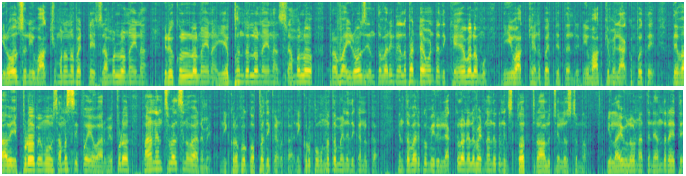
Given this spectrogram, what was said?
ఈరోజు నీ వాక్యమునను బట్టి శ్రమల్లోనైనా ఇరుకుల్లోనైనా ఇబ్బందుల్లోనైనా శ్రమలో ప్రభా ఈరోజు ఇంతవరకు నిలబడ్డామంటే అది కేవలము నీ వాక్యాన్ని బట్టి తండ్రి. నీ వాక్యమే లేకపోతే దేవా ఎప్పుడో మేము సమస్యపోయేవారం ఎప్పుడో మరణించవలసిన వారమే. నీ కృప గొప్పది కనుక నీ కృప ఉన్నతమైనది కనుక ఇంతవరకు మీరు లెక్కలో నిలబెట్టినందుకు నీకు స్తోత్రాలు చెల్లిస్తున్నాం. ఈ లైవ్లో ఉన్న అతన్ని ఎందరైతే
